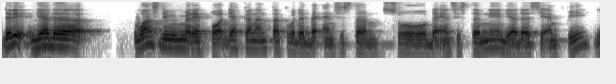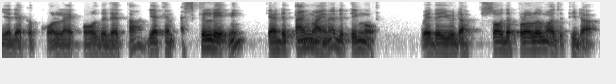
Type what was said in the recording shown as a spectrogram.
Jadi dia ada, once dia make report, dia akan hantar kepada back end system. So back end system ni dia ada CMP, dia, dia akan collect all the data, dia akan escalate ni, dia ada timeline lah, dia tengok whether you dah solve the problem atau tidak.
